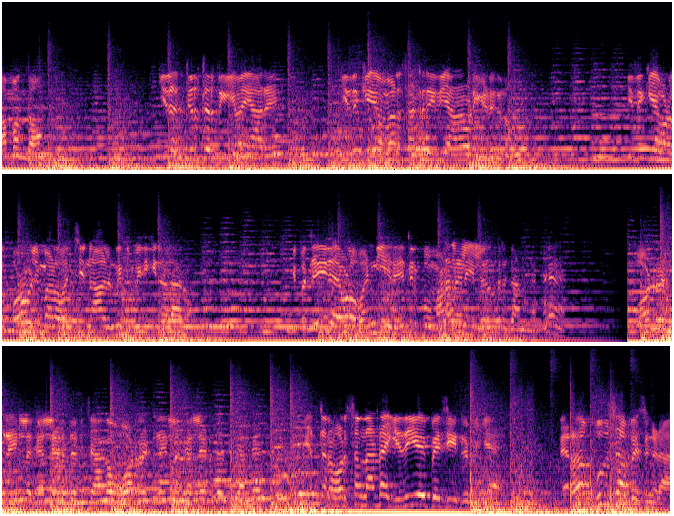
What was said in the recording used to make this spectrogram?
சம்பந்தம்? இதை திருத்தறதுக்கு இவன் யாரு? இதுக்கே இவன் மேல சட்ட ரீதியாக நடவடிக்கை எடுக்கணும். இதுக்கே அவனை குறவழி மேல வச்சு நாலு மீட்டு மிதிக்க நல்லாரும் இப்போ தெரியுது எவ்வளோ வண்டியை எதிர்ப்பு மனநிலையில் இருந்திருக்காங்க ஓடுற ட்ரெயினில் கல் எடுத்து அடிச்சாங்க ஓடுற ட்ரெயினில் கல் எடுத்து அடிச்சாங்க. எத்தனை வருஷம் தாண்டா இதையே பேசிக்கிட்டு இருப்பீங்க? யாராவது புதுசா பேசுங்கடா.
